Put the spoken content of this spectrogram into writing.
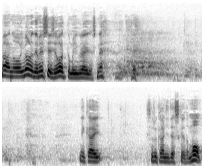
まあ、あの今のでメッセージ終わってもいいぐらいですね。2回する感じですけれども、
